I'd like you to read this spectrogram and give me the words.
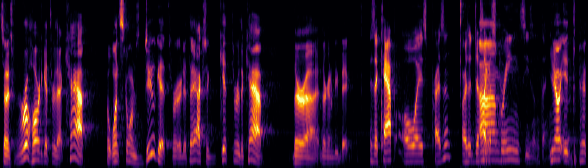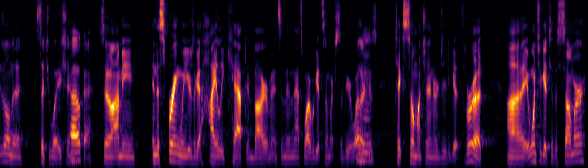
So it's real hard to get through that cap. But once storms do get through it, if they actually get through the cap, they're uh, they're going to be big. Is a cap always present, or is it just like a Um, spring season thing? You know, it depends on the situation. oh, okay. So I mean, in the spring we usually get highly capped environments, and then that's why we get so much severe weather because it takes so much energy to get through it. Uh, once you get to the summer,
